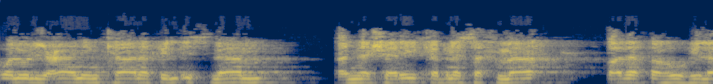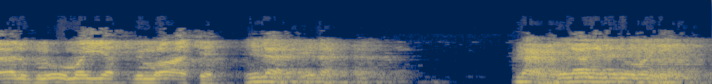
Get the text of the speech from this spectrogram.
أول لعان كان في الإسلام أن شريك بن سحماء قذفه هلال بن أمية بامرأته. هلال هلال. نعم هلال بن أمية.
